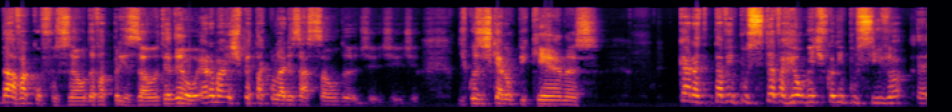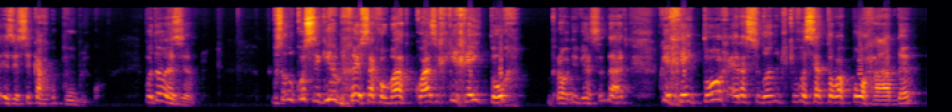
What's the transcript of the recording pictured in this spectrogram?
dava confusão, dava prisão, entendeu? Era uma espetacularização de, de, de, de coisas que eram pequenas. Cara, estava realmente ficando impossível é, exercer cargo público. Vou dar um exemplo você não conseguia mais arrumar quase que reitor para a universidade. Porque reitor era sinônimo de que você ia tomar porrada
